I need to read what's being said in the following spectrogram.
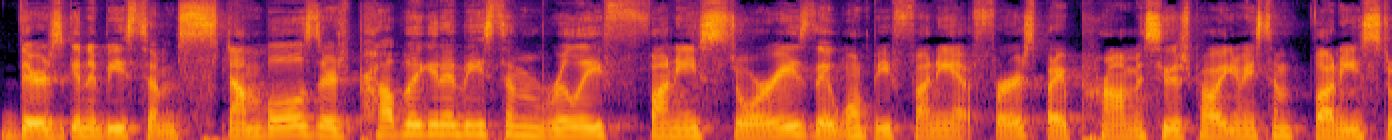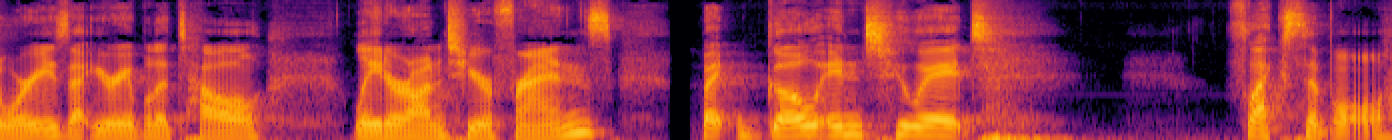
there's going to be some stumbles. There's probably going to be some really funny stories. They won't be funny at first, but I promise you there's probably going to be some funny stories that you're able to tell later on to your friends. But go into it flexible.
